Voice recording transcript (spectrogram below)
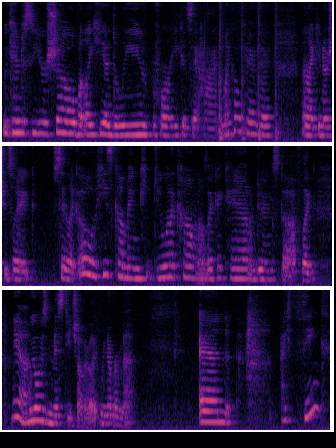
we came to see your show, but like he had to leave before he could say hi." I'm like, "Okay, okay," and like you know she's like say like, "Oh, he's coming. Do you want to come?" And I was like, "I can't. I'm doing stuff." Like Yeah. we always missed each other. Like we never met. And I think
